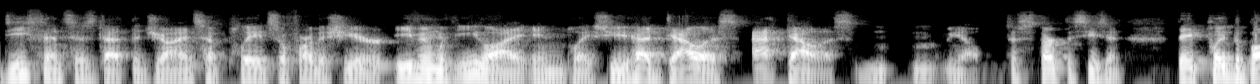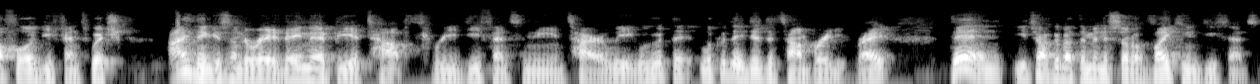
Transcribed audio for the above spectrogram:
defenses that the Giants have played so far this year, even with Eli in place. You had Dallas at Dallas, you know, to start the season. They played the Buffalo defense, which I think is underrated. They might be a top three defense in the entire league. Look what they, look what they did to Tom Brady, right? Then you talk about the Minnesota Viking defense.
